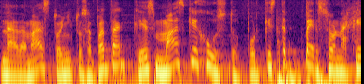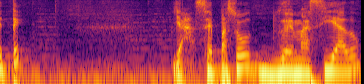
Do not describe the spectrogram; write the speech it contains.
nada más, Toñito Zapata, que es más que justo, porque este personajete ya se pasó demasiado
